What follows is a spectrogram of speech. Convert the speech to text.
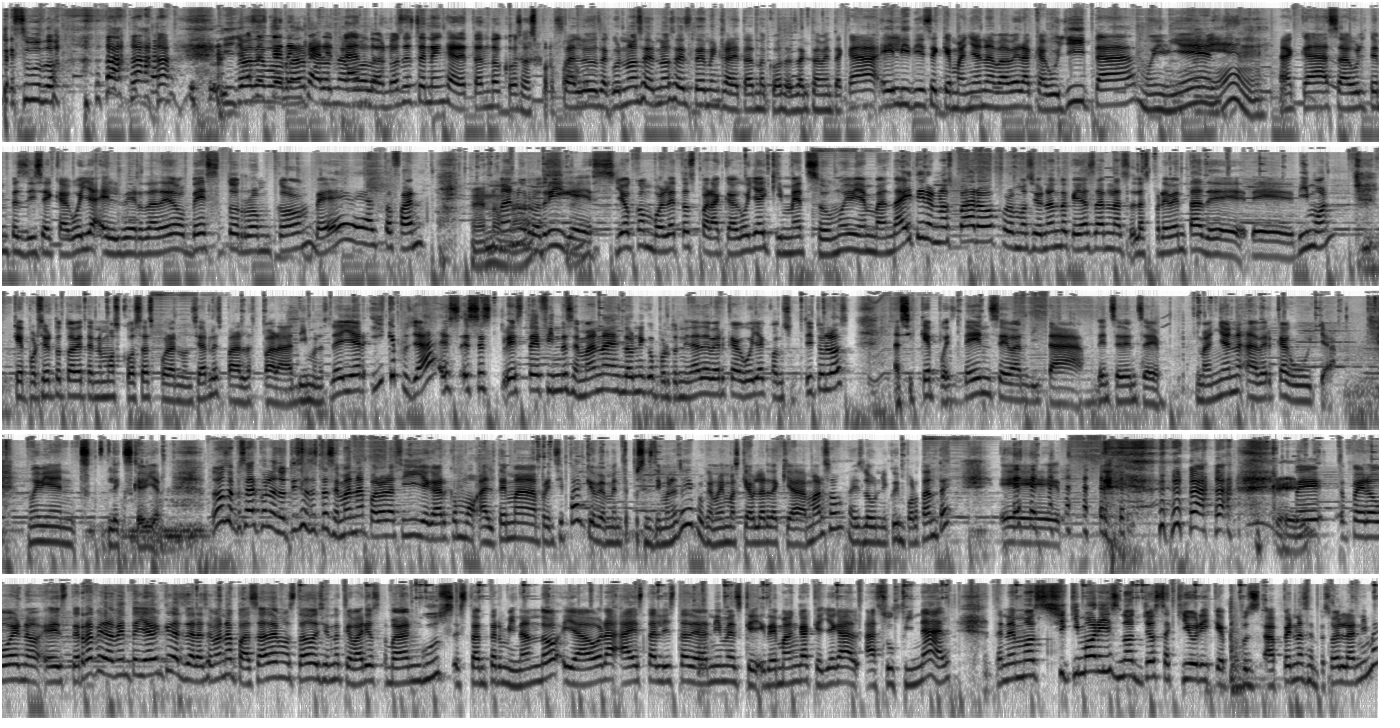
pesudo. y yo no debo se estén boda. No se estén enjaretando cosas, por favor. Saludos, no se, no se estén enjaretando cosas, exactamente. Acá Eli dice que mañana va a ver a Cagullita. Muy bien bien. Acá Saúl Tempes dice Kaguya, el verdadero besto romcom. Ve, alto fan. Manu Rodríguez, yo con boletos para Kaguya y Kimetsu. Muy bien, banda. Ahí tírenos paro, promocionando que ya están las, las preventas de, de Demon. Que por cierto, todavía tenemos cosas por anunciarles para las para Demon Slayer. Y que pues ya es, es, este fin de semana es la única oportunidad de ver Kaguya con subtítulos. Así que pues dense, bandita. Dense, dense. Mañana a ver Kaguya. Muy bien, Lex, qué bien. Vamos a empezar con las noticias de esta semana para ahora sí llegar como al tema principal, que obviamente pues es Demon Slayer, porque no hay más que hablar de aquí a marzo, es lo único importante. Eh, pero bueno, este rápidamente, ya ven que desde la semana pasada hemos estado diciendo que varios mangus están terminando y ahora a esta lista de animes que, de manga que llega a, su final, tenemos Shikimori's Not Just a Cutie, que pues apenas empezó el anime,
